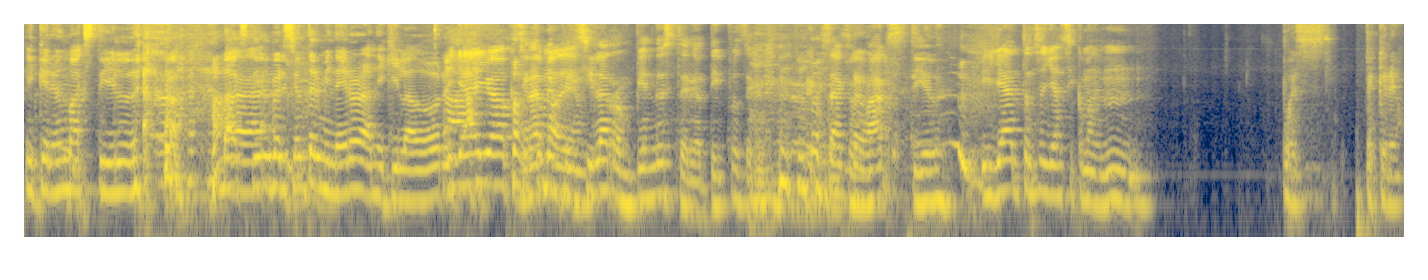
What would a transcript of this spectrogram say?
Y quería un Max Steel. Max Steel versión Terminator aniquilador. Y ya yo así como de, Priscila rompiendo estereotipos de género. Exacto. Max Steel. y ya entonces yo así como de, "Mm, pues te creo.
